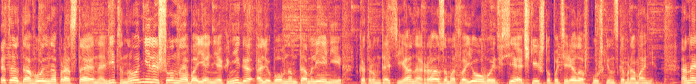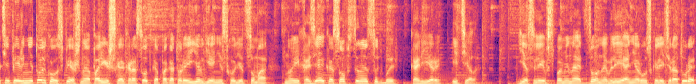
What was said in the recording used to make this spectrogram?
Это довольно простая на вид, но не лишенная обаяния книга о любовном томлении, в котором Татьяна разом отвоевывает все очки, что потеряла в пушкинском романе. Она теперь не только успешная парижская красотка, по которой Евгений сходит с ума, но и хозяйка собственной судьбы, карьеры и тела. Если вспоминать зоны влияния русской литературы,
